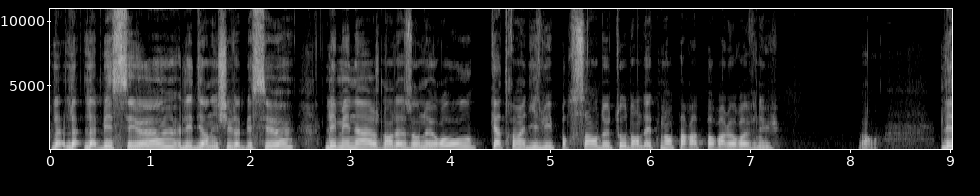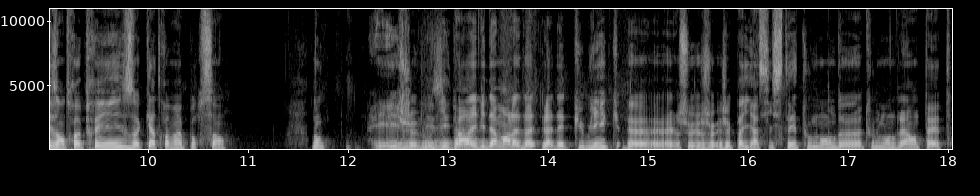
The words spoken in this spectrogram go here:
la, BCE, les derniers chiffres de la BCE, les ménages dans la zone euro, 98% de taux d'endettement par rapport à leur revenu. Les entreprises, 80%. Donc, et je ne vous dis pas, évidemment, la, dette publique, euh, je ne vais pas y insister, tout le monde, euh, tout le monde l'a en tête.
